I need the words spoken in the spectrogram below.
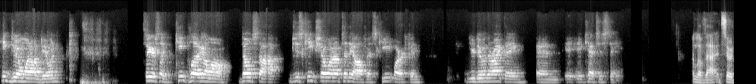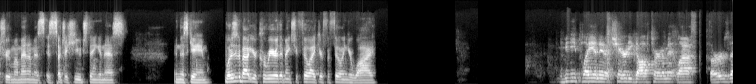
Keep doing what I'm doing. Seriously, keep plugging along. Don't stop. Just keep showing up to the office. Keep working. You're doing the right thing, and it, it catches steam. I love that. It's so true. Momentum is is such a huge thing in this in this game. What is it about your career that makes you feel like you're fulfilling your why? Me playing in a charity golf tournament last Thursday,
